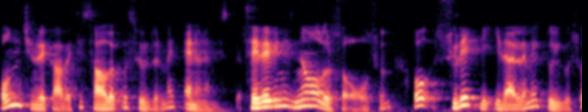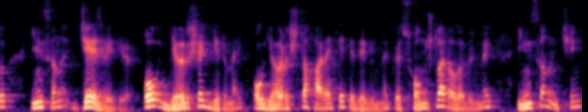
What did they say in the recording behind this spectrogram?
Onun için rekabeti sağlıklı sürdürmek en önemlisidir. Sebebiniz ne olursa olsun o sürekli ilerlemek duygusu insanı cezbediyor. O yarışa girmek, o yarışta hareket edebilmek ve sonuçlar alabilmek insan için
